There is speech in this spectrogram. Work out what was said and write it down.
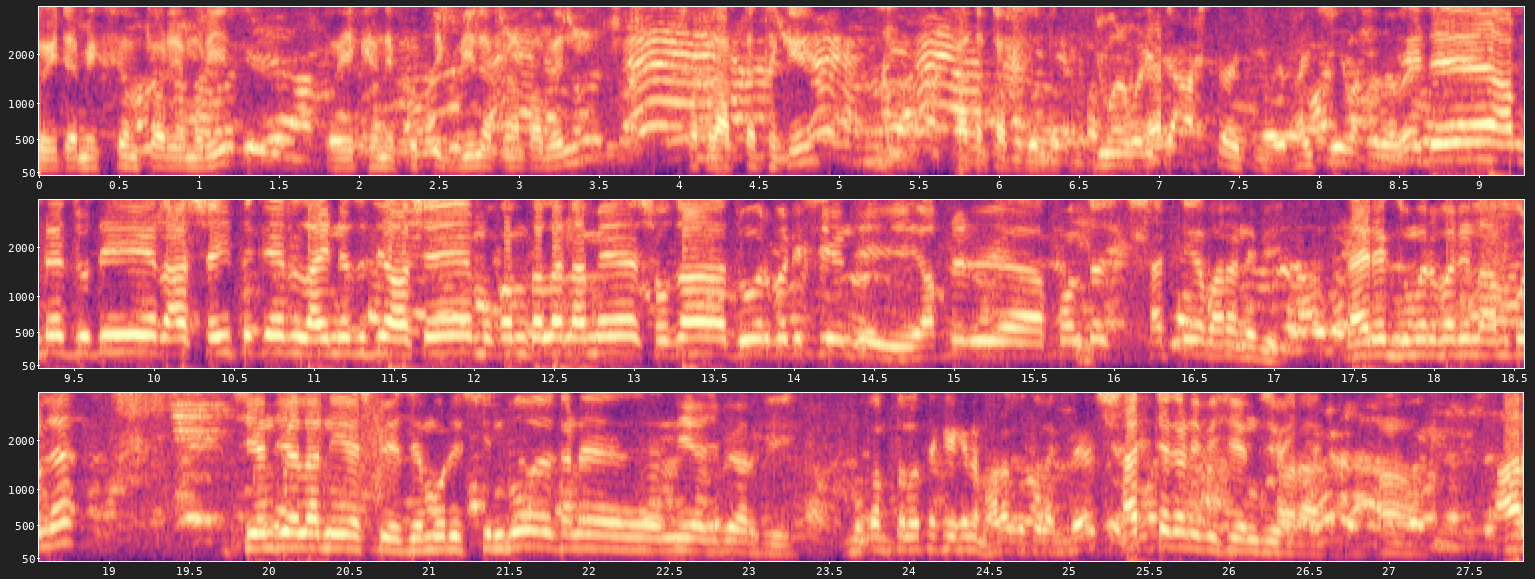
তো এটা ম্যাক্সিমাম চরের মরিচ। তো এখানে প্রত্যেক দিন আপনারা পাবেন সকাল আটটা থেকে রাত আটটা পর্যন্ত জুমার আসতে হয় কি ভাই কে বাসা যাবে? এটা আপনার যদি রাজশাহী থেকে লাইনে যদি আসে মোকামতলা নামে সোজা জুমের বাড়ি সিএনজি আপনার পঞ্চাশ ষাট টাকা ভাড়া নেবে। ডাইরেক্ট জুমের বাড়ি নাম করলে সিএনজি এলা নিয়ে আসবে যে মরিচ কিনবো এখানে নিয়ে আসবে আর কি। মোকামতলা থেকে এখানে ভাড়া কত লাগবে? ষাট টাকা নেবে সিএনজি ভাড়া হ্যাঁ। আর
